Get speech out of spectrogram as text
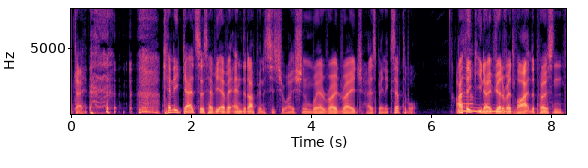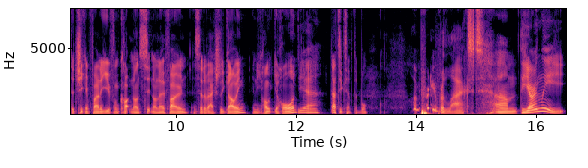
okay. Kenny Gadd says, Have you ever ended up in a situation where road rage has been acceptable? I think, you know, if you had a red light and the person, the chick in front of you from Cotton On sitting on her phone instead of actually going and you honk your horn, Yeah, that's acceptable. I'm pretty relaxed. Um, the only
